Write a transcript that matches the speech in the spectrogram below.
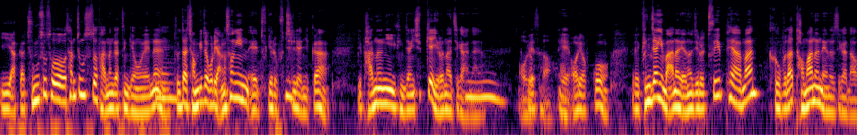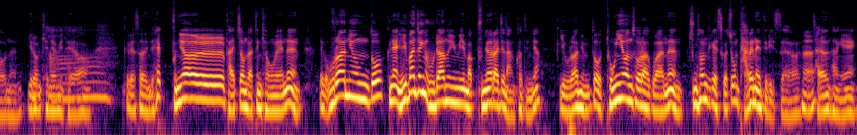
이 아까 중수소, 삼중수소 반응 같은 경우에는 네. 둘다 정기적으로 양성인 애 두 개를 붙이려니까 이 반응이 굉장히 쉽게 일어나지가 않아요. 음. 그래서 어렵다. 예, 어렵고 그리고 굉장히 많은 에너지를 투입해야만 그거보다 더 많은 에너지가 나오는 이런 개념이 돼요. 아. 그래서 이제 핵 분열 발전 같은 경우에는 그러니까 우라늄도 그냥 일반적인 우라늄이 막 분열하진 않거든요. 이 우라늄도 동위원소라고 하는 중성질 개수가 조금 다른 애들이 있어요. 네. 자연상에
